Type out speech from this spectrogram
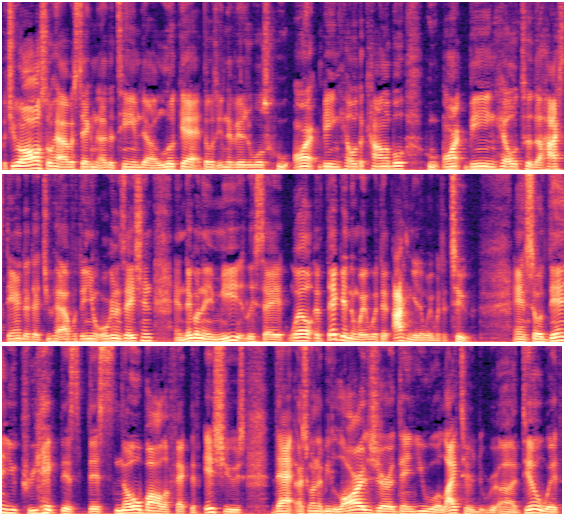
But you also have a segment of the team that will look at those individuals who aren't being held accountable, who aren't being held to the high standard that you have within your organization, and they're going to immediately say, "Well, if they're getting away with it, I can get away with it too." And so then you create this this snowball effect of issues that is going to be larger than you would like to uh, deal with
